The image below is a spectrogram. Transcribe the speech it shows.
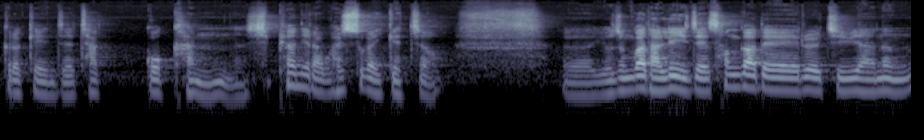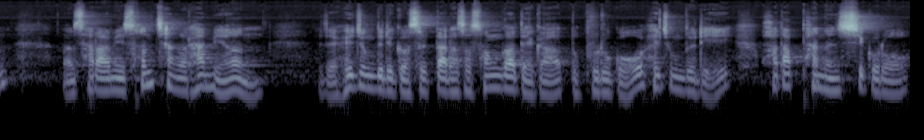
그렇게 이제 작곡한 시편이라고 할 수가 있겠죠. 어, 요즘과 달리 이제 성가대를 지휘하는 사람이 선창을 하면 이제 회중들이 그것을 따라서 성가대가 또 부르고 회중들이 화답하는 식으로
